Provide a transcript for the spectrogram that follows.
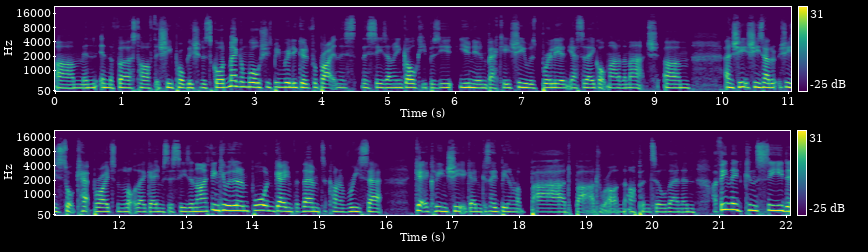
in in the first half that she probably should have scored. Megan Walsh, she's been really good for Brighton this this season. I mean, goalkeepers u- union Becky, she was brilliant yesterday. Got man of the match, um, and she she's had she's sort of kept Brighton in a lot of their games this season. And I think it was an important game for them to kind of reset, get a clean sheet again because they'd been on a bad bad run up until then, and I think they'd conceded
